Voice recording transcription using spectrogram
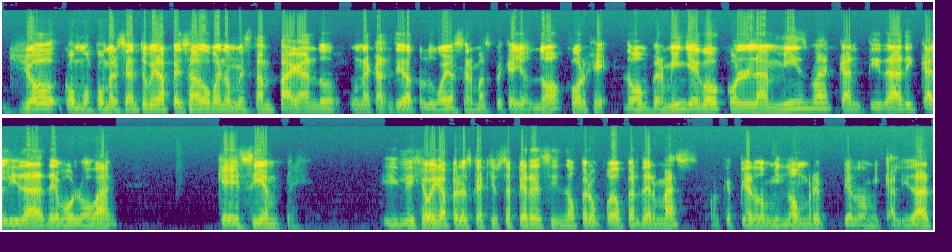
Yo como comerciante hubiera pensado, bueno, me están pagando una cantidad, pues los voy a hacer más pequeños. No, Jorge, don Fermín llegó con la misma cantidad y calidad de bolobán que siempre. Y le dije, oiga, pero es que aquí usted pierde. Sí, no, pero puedo perder más porque pierdo mi nombre, pierdo mi calidad,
